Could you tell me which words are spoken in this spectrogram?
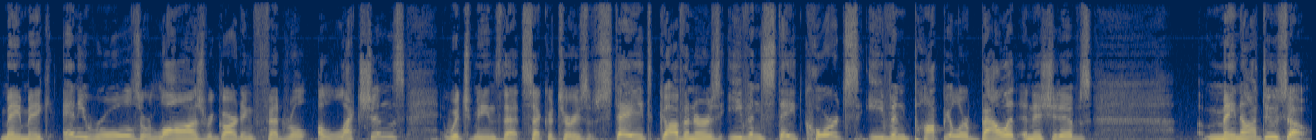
may make any rules or laws regarding federal elections, which means that secretaries of state, governors, even state courts, even popular ballot initiatives may not do so.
